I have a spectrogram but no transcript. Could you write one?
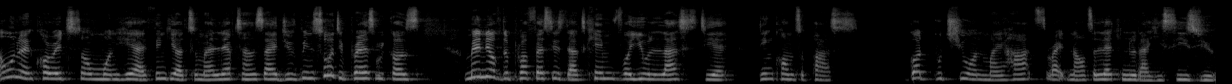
want to encourage someone here. I think you're to my left hand side. You've been so depressed because many of the prophecies that came for you last year didn't come to pass. God put you on my heart right now to let you know that He sees you.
